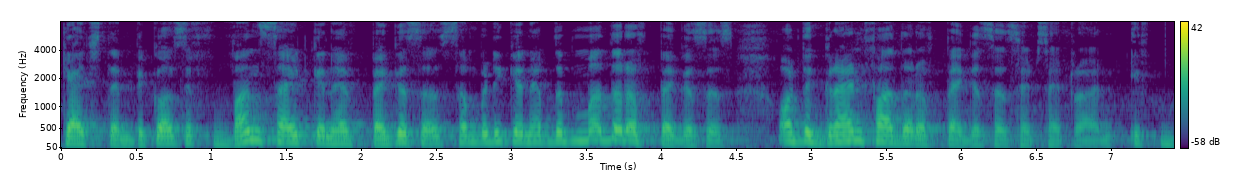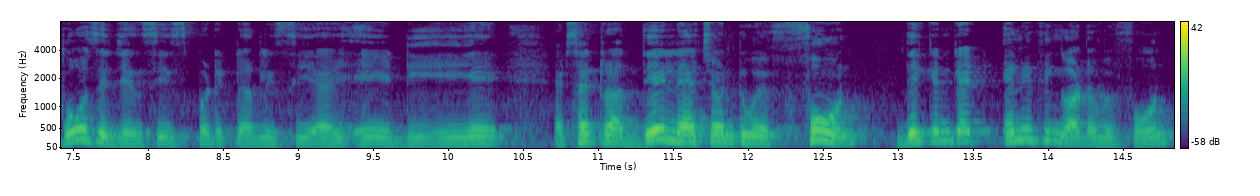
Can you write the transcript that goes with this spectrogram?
catch them because if one side can have Pegasus, somebody can have the mother of Pegasus or the grandfather of Pegasus, etc. And if those agencies, particularly CIA, DEA, etc., they latch onto a phone, they can get anything out of a phone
